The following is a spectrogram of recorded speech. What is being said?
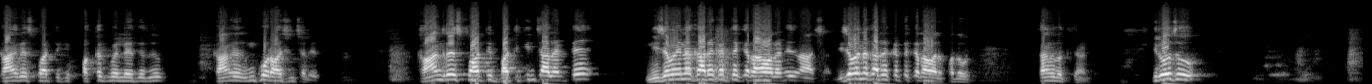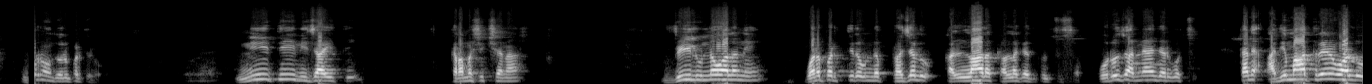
కాంగ్రెస్ పార్టీకి పక్కకు వెళ్ళలేదు కాంగ్రెస్ ఇంకో ఆశించలేదు కాంగ్రెస్ పార్టీ బతికించాలంటే నిజమైన కార్యకర్తకి రావాలనేది నా ఆశ. నిజమైన కార్యకర్తకి రావాలి పదవులు. తాను బ్రతికినాడు. ఈరోజు దునపర్తిలో నీతి నిజాయితీ క్రమశిక్షణ వీళ్ళున్న వాళ్ళని వనపర్తిలో ఉన్న ప్రజలు కళ్ళాల కళ్ళగదుకుని చూస్తారు. ఓ రోజు అన్యాయం జరగవచ్చు. కానీ అది మాత్రమే వాళ్ళు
